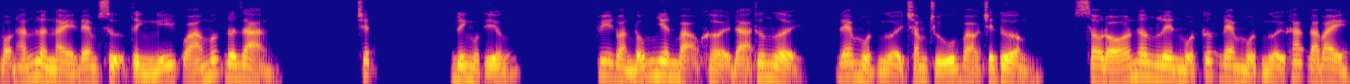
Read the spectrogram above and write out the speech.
Bọn hắn lần này đem sự tình nghĩ quá mức đơn giản. Chết. Đinh một tiếng. Phi đoàn bỗng nhiên bạo khởi đả thương người, đem một người chăm chú vào trên tường, sau đó nâng lên một cước đem một người khác đá bay,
